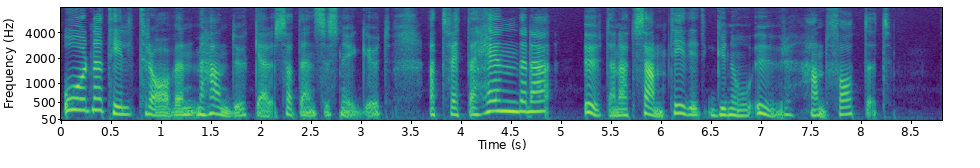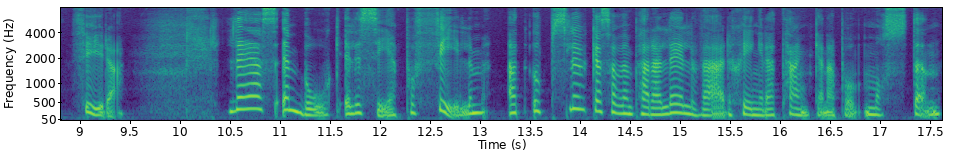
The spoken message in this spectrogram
ordna till traven med handdukar så att den ser snygg ut. Att tvätta händerna utan att samtidigt gno ur handfatet. 4. Läs en bok eller se på film. Att uppslukas av en parallell värld skingrar tankarna på måsten.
